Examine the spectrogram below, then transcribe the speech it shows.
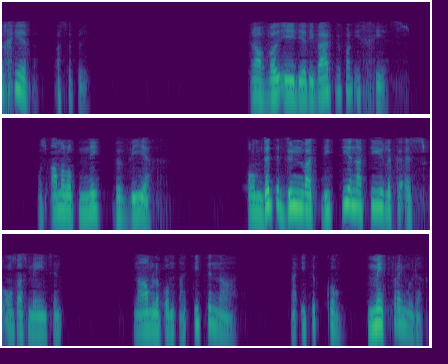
Vergewe asseblief. En of wil U deur die werking van U Gees ons almal opnuut beweeg om dit te doen wat die teenatuurlike is vir ons as mense, naamlik om aan U te nader na U te kom met vrymoedigheid.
